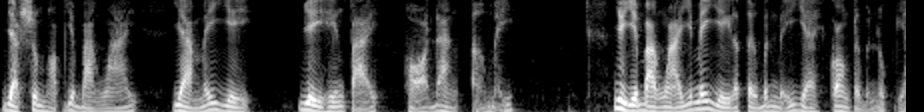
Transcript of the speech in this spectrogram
và sum họp với bà ngoại và mấy dì vì hiện tại họ đang ở Mỹ. Như vậy bà ngoại với mấy dì là từ bên Mỹ về, con từ bên Úc về.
